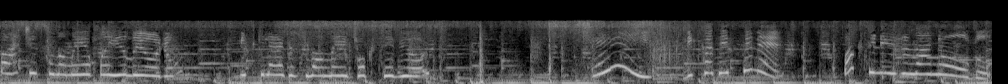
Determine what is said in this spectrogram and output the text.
Bahçe sulamaya bayılıyorum. Bitkiler de sulanmayı çok seviyor. Hey! Dikkat etsene. Bak senin yüzünden ne oldu?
